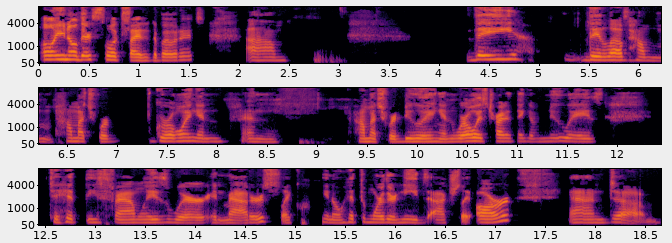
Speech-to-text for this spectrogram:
Oh, you know, they're so excited about it. Um, they, they love how, how much we're growing and, and how much we're doing. And we're always trying to think of new ways to hit these families where it matters, like, you know, hit them where their needs actually are and um,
